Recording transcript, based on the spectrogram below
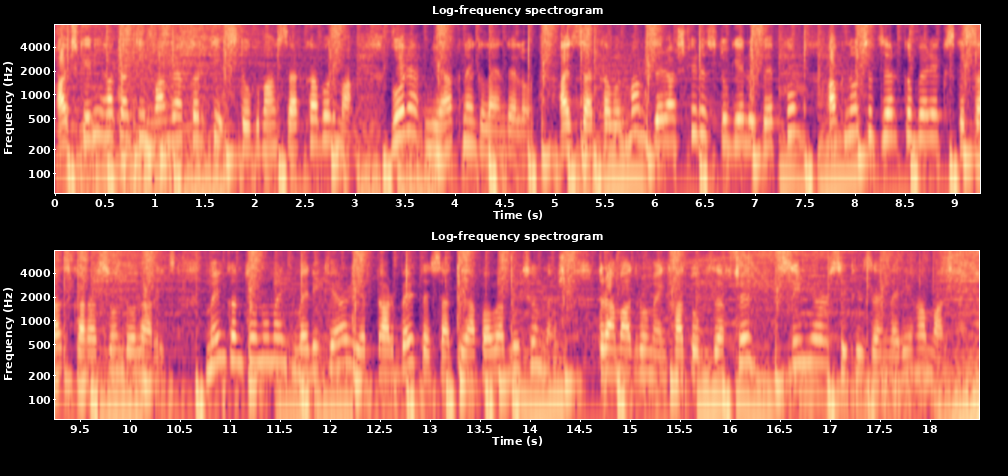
աչքերի հատակի մանրակրկիտ ստուգման սարքավորմամբ, որը միակն է Glendale-ում։ Այս սարքավորմամբ ձեր աչքերը ստուգելու դեպքում ակնոցը ձեռք կբերեք սկսած 40 դոլարից։ Մենք ընդունում ենք Medicare եւ տարբեր տեսակի ապահովություններ։ Տրամադրում ենք հատուկ զեղչեր senior citizen-ների համար։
